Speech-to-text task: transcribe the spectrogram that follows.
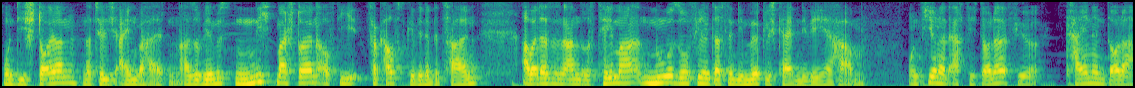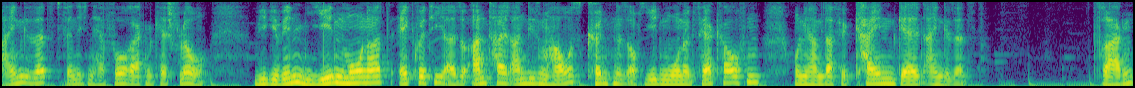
und die Steuern natürlich einbehalten. Also wir müssten nicht mal Steuern auf die Verkaufsgewinne bezahlen, aber das ist ein anderes Thema. Nur so viel, das sind die Möglichkeiten, die wir hier haben. Und 480 Dollar für keinen Dollar eingesetzt, finde ich einen hervorragenden Cashflow. Wir gewinnen jeden Monat Equity, also Anteil an diesem Haus, könnten es auch jeden Monat verkaufen und wir haben dafür kein Geld eingesetzt. Fragen?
